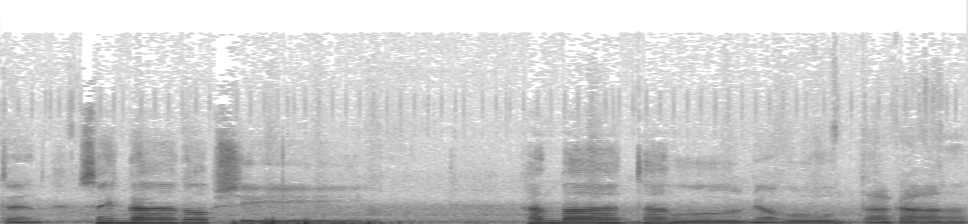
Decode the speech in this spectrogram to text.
땐 생각 없이 한바탕 울며 웃다가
